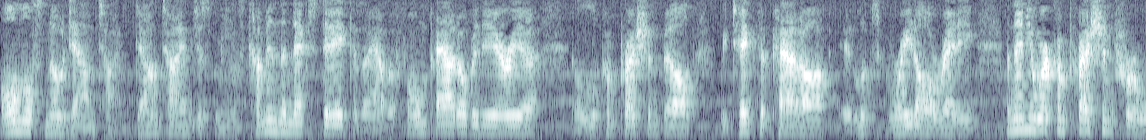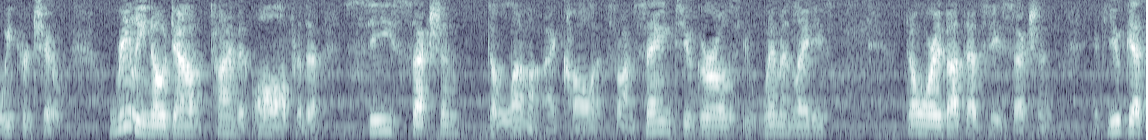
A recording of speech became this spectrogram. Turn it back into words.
Almost no downtime. Downtime just means come in the next day because I have a foam pad over the area a little compression belt. We take the pad off. It looks great already. And then you wear compression for a week or two. Really no downtime at all for the C-section dilemma, I call it. So I'm saying to you girls, you women, ladies, don't worry about that C-section. If you get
